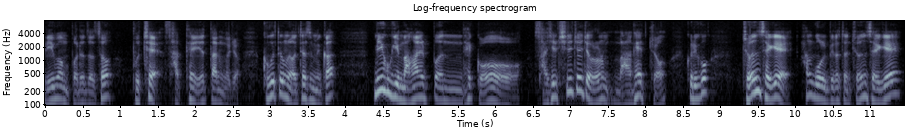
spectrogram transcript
리먼 브러더스 부채 사태였다는 거죠. 그것 때문에 어땠습니까? 미국이 망할 뻔했고 사실 실질적으로는 망했죠. 그리고 전 세계, 한국을 비롯한 전 세계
